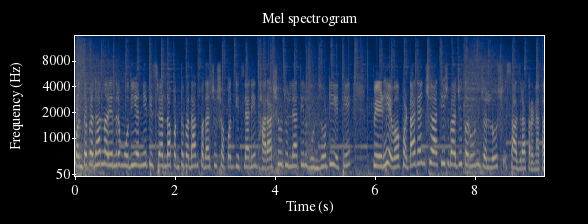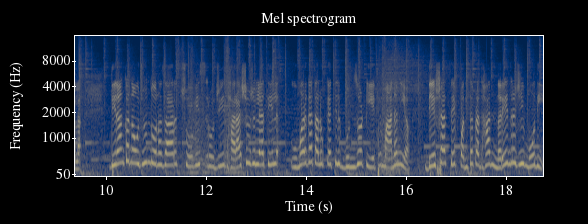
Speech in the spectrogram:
पंतप्रधान नरेंद्र मोदी यांनी तिसऱ्यांदा पंतप्रधान पदाची शपथ घेतल्याने धाराशिव जिल्ह्यातील गुंजोटी येथे पेढे व फटाक्यांची आतिषबाजी करून जल्लोष साजरा करण्यात आला. दिनांक नऊ जून दोन हजार चोवीस रोजी धाराशिव जिल्ह्यातील उमरगा तालुक्यातील गुंजोटी येथे माननीय देशाचे पंतप्रधान नरेंद्रजी मोदी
